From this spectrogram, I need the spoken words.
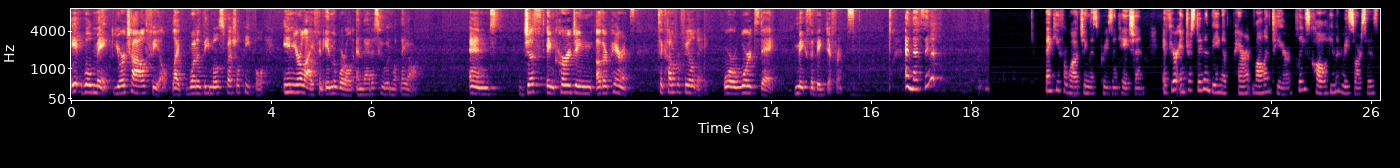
it will make your child feel like one of the most special people in your life and in the world, and that is who and what they are. And just encouraging other parents to come for field day or awards day makes a big difference. And that's it. Thank you for watching this presentation. If you're interested in being a parent volunteer, please call Human Resources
